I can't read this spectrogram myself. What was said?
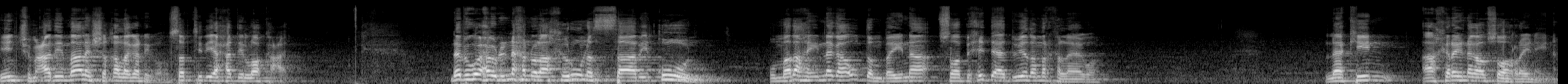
in jumcadii maalin shaqo laga dhigo. Sabtidii axaddii loo kacay nebigu waxau uhi naxnu alaakhiruuna asaabiquun ummadaha innagaa u dambayna soo bixidda adduunyada marka la eego. Laakiin aakhiro innagaa u soo horeynayna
